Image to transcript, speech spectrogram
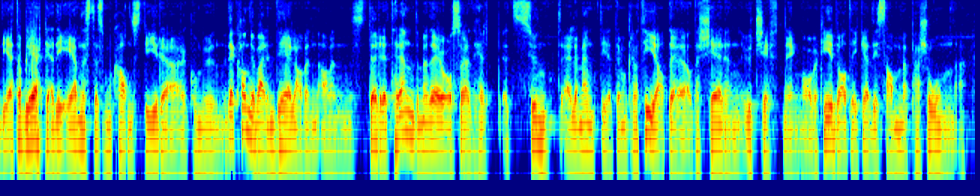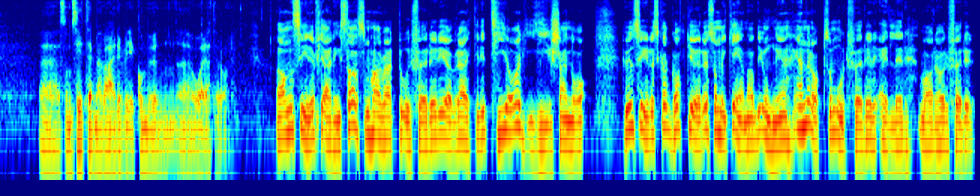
de, etablerte er de eneste som kan styre kommunen. Det kan jo være en del av en, av en større trend, men det er jo også et, helt, et sunt element i et demokrati at det, at det, skjer en utskiftning over tid, og at det ikke er de samme personene som sitter med verv i kommunen år etter år. Ann Sire Fjæringstad, som har vært ordfører i Øvre Eiker i ti år, gir seg nå. Hun sier det skal godt gjøres om ikke en av de unge ender opp som ordfører eller varaordfører.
